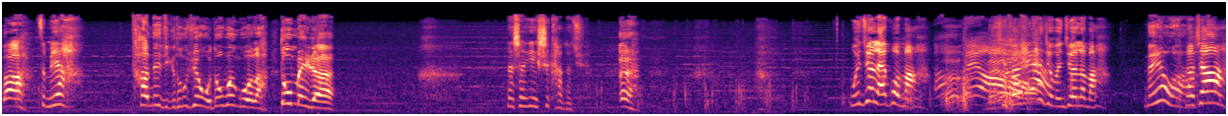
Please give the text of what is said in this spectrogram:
妈，怎么样？他那几个同学我都问过了，都没人。那上夜市看看去。哎，文娟来过吗？没有。启凡看见文娟了吗？没有啊。老张，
